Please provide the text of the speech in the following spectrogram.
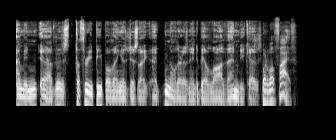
I mean, yeah, this the three people thing is just like uh, no, there doesn't need to be a law then because What about five?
